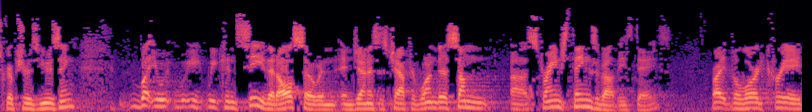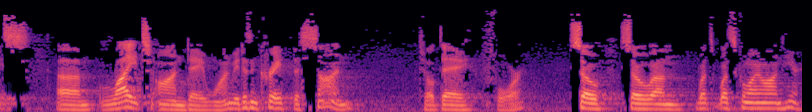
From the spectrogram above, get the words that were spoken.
Scripture is using. But we, we can see that also in, in Genesis chapter 1, there's some uh, strange things about these days. Right? The Lord creates um, light on day one, but He doesn't create the sun till day four. So, so um, what's, what's going on here?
